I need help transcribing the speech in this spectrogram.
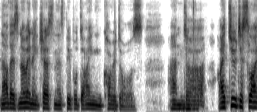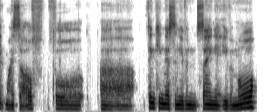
now there's no NHS and there's people dying in corridors. And uh, I do dislike myself for uh, thinking this and even saying it even more.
